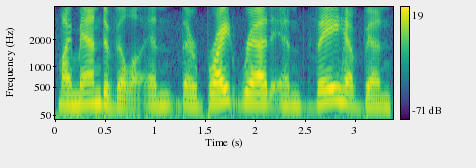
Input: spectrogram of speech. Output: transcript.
my mandevilla, and they're bright red, and they have been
